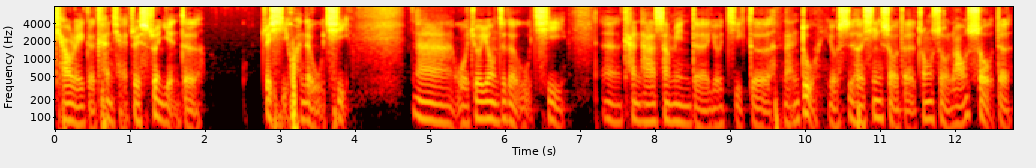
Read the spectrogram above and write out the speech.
挑了一个看起来最顺眼的、最喜欢的武器。那我就用这个武器。嗯、看它上面的有几个难度，有适合新手的、中手、老手的。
